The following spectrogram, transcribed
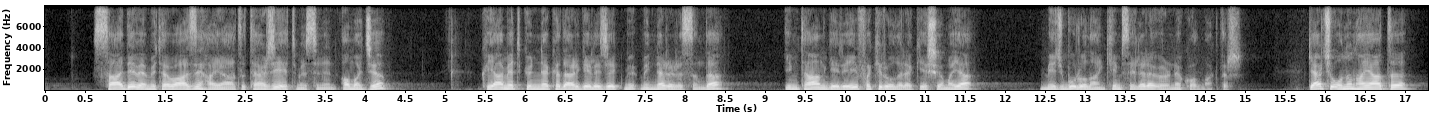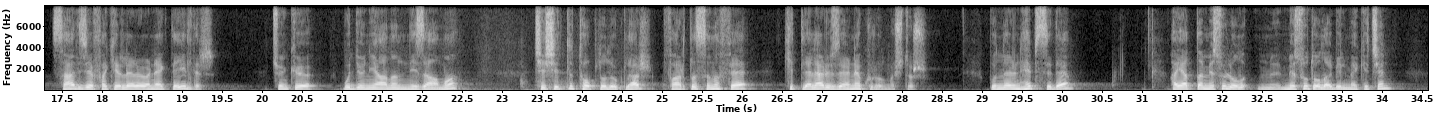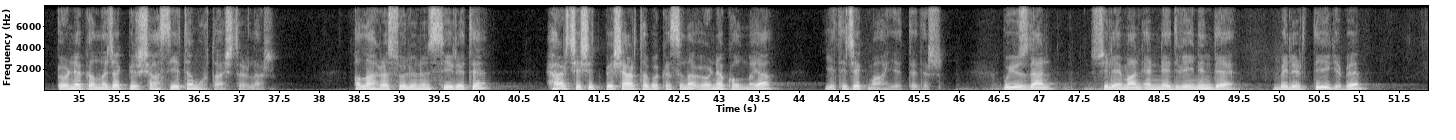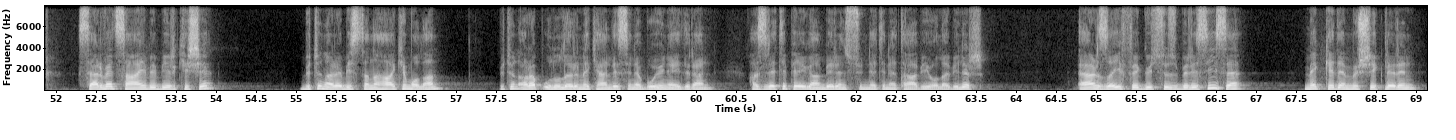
sade ve mütevazi hayatı tercih etmesinin amacı kıyamet gününe kadar gelecek müminler arasında imtihan gereği fakir olarak yaşamaya mecbur olan kimselere örnek olmaktır. Gerçi onun hayatı sadece fakirlere örnek değildir. Çünkü bu dünyanın nizamı çeşitli topluluklar, farklı sınıf ve kitleler üzerine kurulmuştur. Bunların hepsi de hayatta mesul ol, mesut olabilmek için örnek alınacak bir şahsiyete muhtaçtırlar. Allah Resulü'nün sireti her çeşit beşer tabakasına örnek olmaya yetecek mahiyettedir. Bu yüzden Süleyman en-Nedvi'nin de belirttiği gibi servet sahibi bir kişi bütün Arabistan'a hakim olan, bütün Arap ulularını kendisine boyun eğdiren Hazreti Peygamber'in sünnetine tabi olabilir. Eğer zayıf ve güçsüz birisi ise Mekke'de müşriklerin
